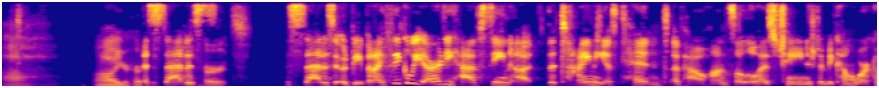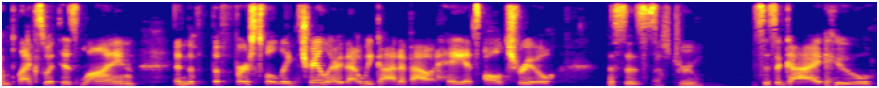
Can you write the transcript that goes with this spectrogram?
Ah, oh, you're hurt. As sad as hurts. As sad as it would be, but I think we already have seen uh, the tiniest hint of how Han Solo has changed and become more complex with his line in the the first full length trailer that we got about, "Hey, it's all true." This is that's true. This is a guy who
